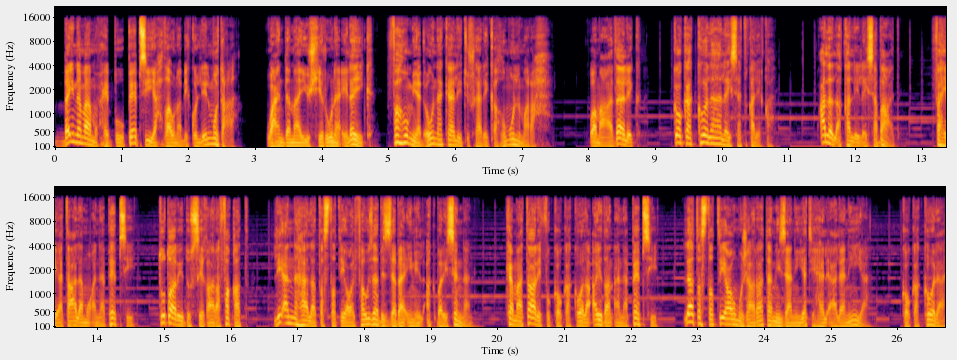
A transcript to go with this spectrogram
بينما محبو بيبسي يحظون بكل المتعة. وعندما يشيرون إليك فهم يدعونك لتشاركهم المرح. ومع ذلك كوكاكولا ليست قلقة. على الأقل ليس بعد. فهي تعلم أن بيبسي تطارد الصغار فقط لأنها لا تستطيع الفوز بالزبائن الأكبر سناً. كما تعرف كوكاكولا أيضاً أن بيبسي لا تستطيع مجاراة ميزانيتها الإعلانية. كوكاكولا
